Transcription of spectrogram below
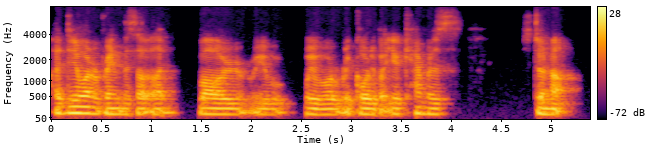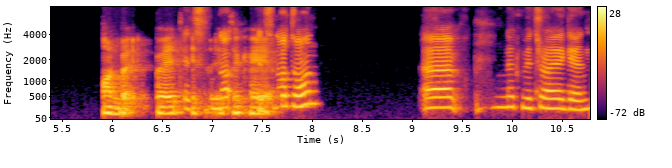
I didn't want to bring this up like while we we, we were recording, but your camera's still not on. But but it, it's It's it's not. okay. It's not on. Uh, let me try again.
